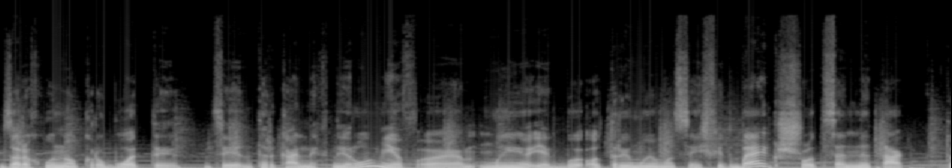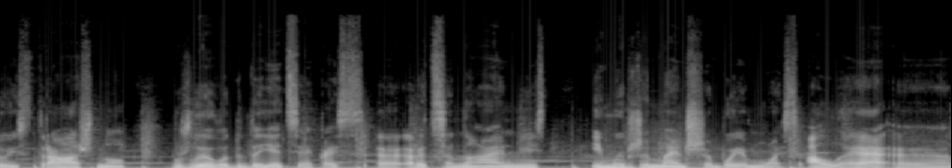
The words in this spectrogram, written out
за рахунок роботи дзеркальних нейронів е, ми якби отримуємо цей фідбек, що це не так то і страшно, можливо, додається якась е, раціональність, і ми вже менше боїмося. Але е,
